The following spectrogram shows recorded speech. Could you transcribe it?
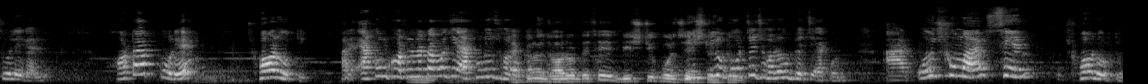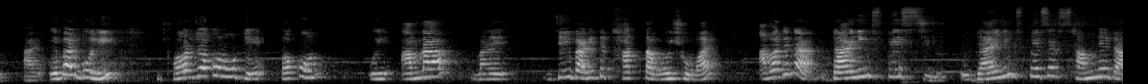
চলে গেল। হঠাৎ করে ঝড় ওঠে। আর এখন ঘটনাটা বলছে এখনও ঝড় এখনও ঝড় উঠেছে বৃষ্টি পড়ছে বৃষ্টিও পড়ছে ঝড়ে উঠেছে এখন। আর ওই সময় সেম ঝড় ওঠে। আর এবার বলি ঝড় যখন ওঠে তখন ওই আমরা মানে যেই বাড়িতে থাকতাম ওই সময় আমাদের না ডাইনিং স্পেস ছিল। ওই ডাইনিং স্পেসের সামনেটা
